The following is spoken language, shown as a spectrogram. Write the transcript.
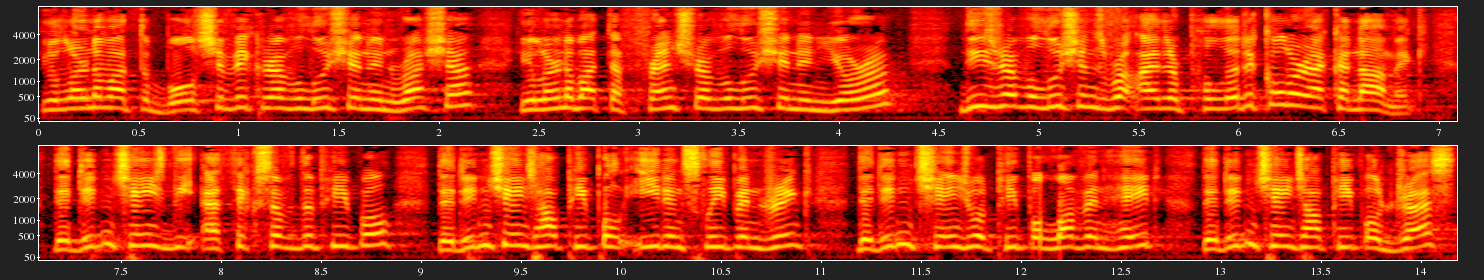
You learn about the Bolshevik Revolution in Russia. You learn about the French Revolution in Europe. These revolutions were either political or economic. They didn't change the ethics of the people. They didn't change how people eat and sleep and drink. They didn't change what people love and hate. They didn't change how people dress.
